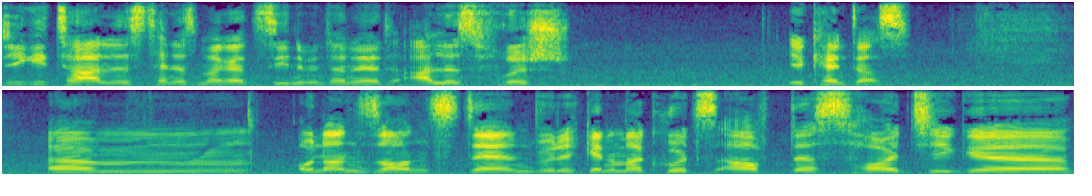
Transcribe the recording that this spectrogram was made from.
digitales Tennismagazin im Internet, alles frisch. Ihr kennt das. Ähm, und ansonsten würde ich gerne mal kurz auf das heutige,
